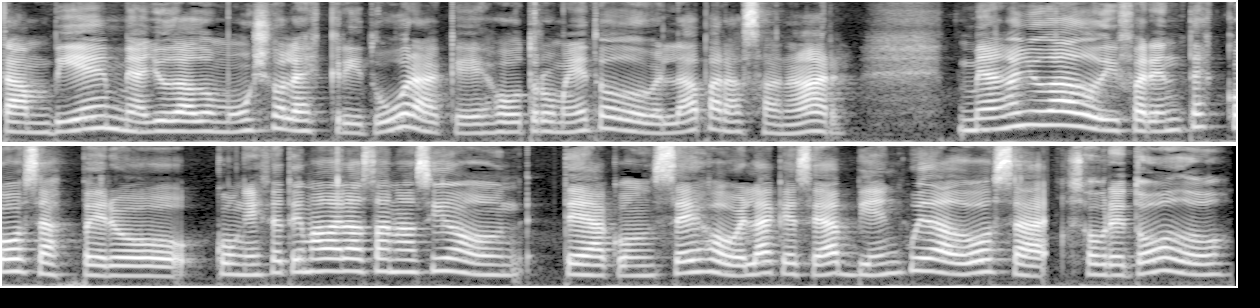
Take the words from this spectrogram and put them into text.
También me ha ayudado mucho la escritura, que es otro método, ¿verdad?, para sanar. Me han ayudado diferentes cosas, pero con este tema de la sanación te aconsejo, ¿verdad?, que seas bien cuidadosa, sobre todo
